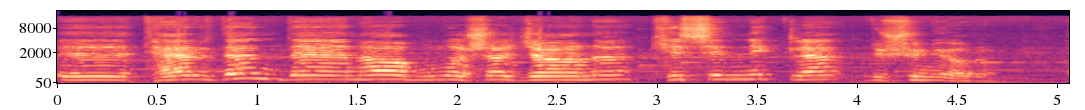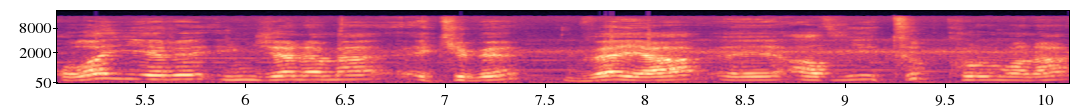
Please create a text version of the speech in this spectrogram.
e, terden DNA bulaşacağını kesinlikle düşünüyorum. Olay yeri inceleme ekibi veya e, adli tıp kurumuna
